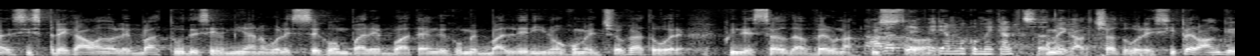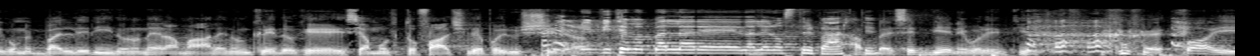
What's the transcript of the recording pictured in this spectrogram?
si sprecavano le battute se il Milan volesse comprare Boateng come ballerino o come giocatore, quindi è stato davvero un acquisto. No, lo preferiamo come calciatore. Come calciatore, sì, però anche come ballerino non era male, non credo che sia molto facile poi riuscire. Magari a... lo invitiamo a ballare dalle nostre parti. Vabbè, se viene volentieri. e poi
